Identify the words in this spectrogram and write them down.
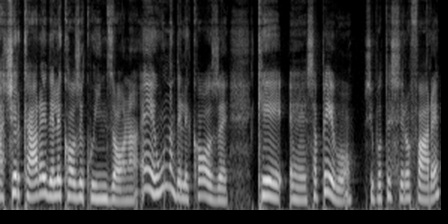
a cercare delle cose qui in zona e una delle cose che eh, sapevo si potessero fare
